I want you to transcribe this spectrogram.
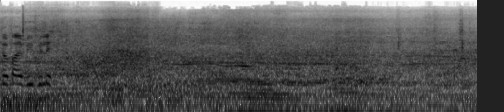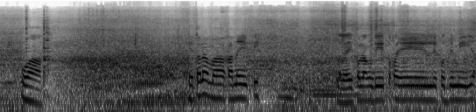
Dito tayo bibili. Wow. Ito na mga kanaypi. Lagay ko lang dito kay likod ni Mia.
